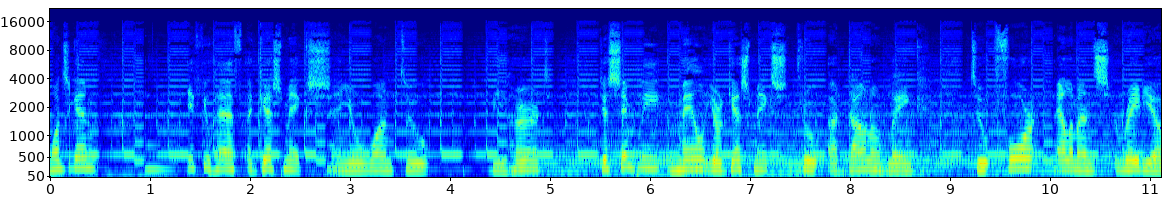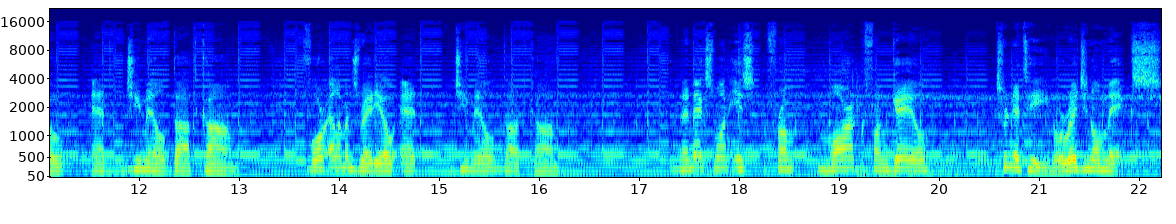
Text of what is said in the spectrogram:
Once again, if you have a guest mix and you want to be heard, just simply mail your guest mix through a download link to 4elementsradio at gmail.com. 4elementsradio at gmail.com. The next one is from Mark van Gale, Trinity, original mix.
